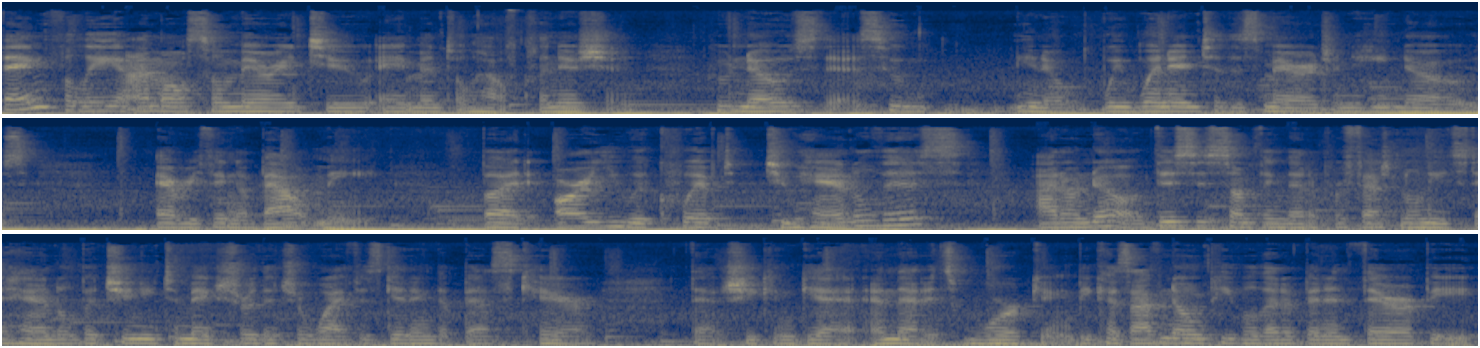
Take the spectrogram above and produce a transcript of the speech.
thankfully I'm also married to a mental health clinician who knows this. Who you know we went into this marriage and he knows everything about me. But are you equipped to handle this? I don't know. This is something that a professional needs to handle, but you need to make sure that your wife is getting the best care that she can get and that it's working because I've known people that have been in therapy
